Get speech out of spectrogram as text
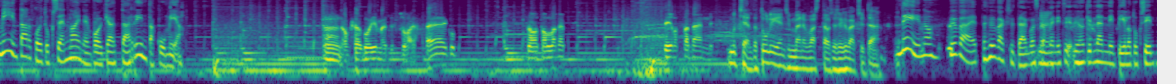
Mihin tarkoitukseen nainen voi käyttää rintakumia? Mm, onko se joku imetyssuoja? Ei, kun se on tollanen piilottaa nänni. Mutta sieltä tuli ensimmäinen vastaus ja se hyväksytään. Niin, no hyvä, että hyväksytään, koska Niin. menit johonkin nännin piilotuksiin.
